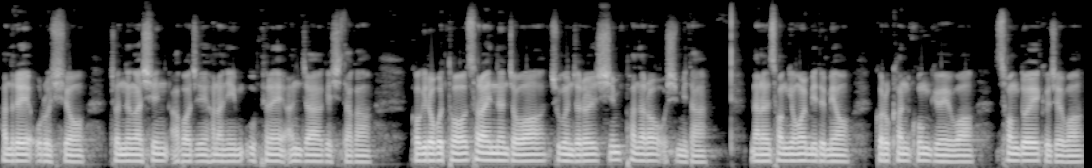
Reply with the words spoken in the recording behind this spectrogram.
하늘에 오르시어 전능하신 아버지 하나님 우편에 앉아 계시다가 거기로부터 살아있는 자와 죽은 자를 심판하러 오십니다. 나는 성령을 믿으며 거룩한 공교회와 성도의 교제와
